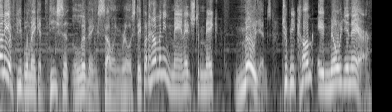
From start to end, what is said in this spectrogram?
Plenty of people make a decent living selling real estate, but how many manage to make millions to become a millionaire?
